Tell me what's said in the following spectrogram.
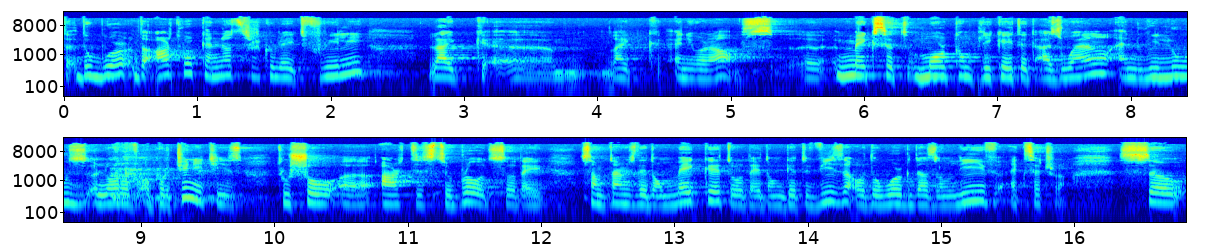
the, the, work, the artwork cannot circulate freely like, um, like anywhere else. Uh, makes it more complicated as well, and we lose a lot of opportunities to show uh, artists abroad. So they sometimes they don't make it, or they don't get a visa, or the work doesn't leave, etc. So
